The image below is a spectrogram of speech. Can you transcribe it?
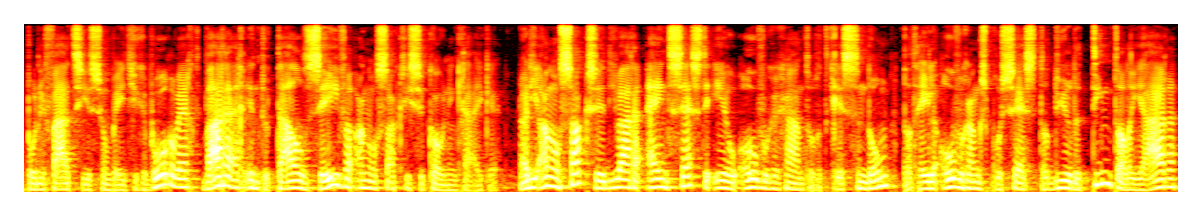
Bonifatius zo'n beetje geboren werd, waren er in totaal zeven Angelsaksische koninkrijken. Nou, die Angelsaksen die waren eind 6e eeuw overgegaan tot het christendom. Dat hele overgangsproces dat duurde tientallen jaren,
